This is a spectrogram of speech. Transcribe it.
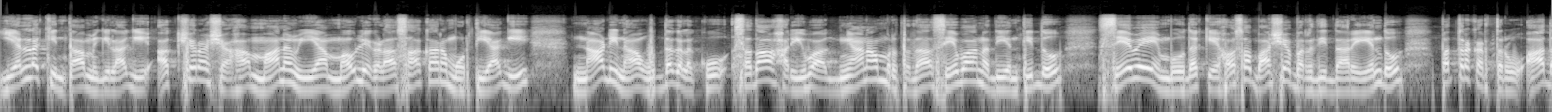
ಎಲ್ಲಕ್ಕಿಂತ ಮಿಗಿಲಾಗಿ ಅಕ್ಷರಶಃ ಮಾನವೀಯ ಮೌಲ್ಯಗಳ ಸಾಕಾರ ಮೂರ್ತಿಯಾಗಿ ನಾಡಿನ ಉದ್ದಗಲಕ್ಕೂ ಸದಾ ಹರಿಯುವ ಜ್ಞಾನಾಮೃತದ ಸೇವಾ ನದಿಯಂತಿದ್ದು ಸೇವೆ ಎಂಬುದಕ್ಕೆ ಹೊಸ ಭಾಷ್ಯ ಬರೆದಿದ್ದಾರೆ ಎಂದು ಪತ್ರಕರ್ತರು ಆದ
